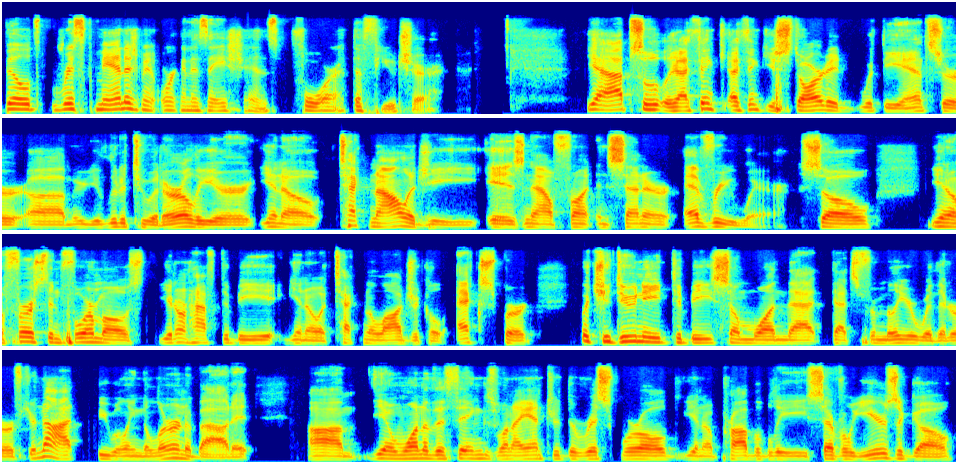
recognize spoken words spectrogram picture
build risk management organizations for the future? Yeah, absolutely. I think I think you started with the answer, um, or you alluded to it earlier. You know, technology is now front and center everywhere. So, you know, first and foremost, you don't have to be, you know, a technological expert, but you do need to be someone that that's familiar with it, or if you're not, be willing to learn about it. Um, you know, one of the things when I entered the risk world, you know, probably several years ago,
